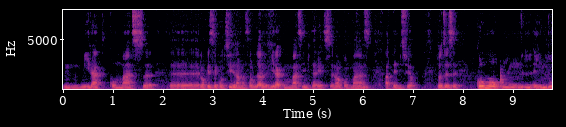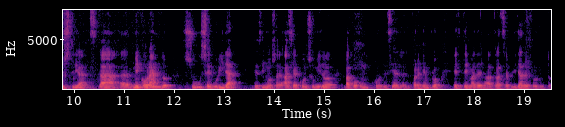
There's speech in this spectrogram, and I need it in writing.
mira con más, eh, eh, lo que se considera más saludable, mira con más interés, ¿no? con más atención. Entonces, ¿cómo mm, la industria está eh, mejorando su seguridad? Decimos hacia el consumidor, bajo, como decía, por ejemplo, el tema de la trazabilidad del producto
